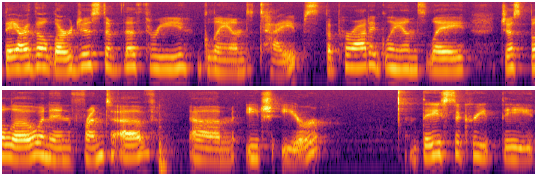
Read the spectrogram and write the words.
They are the largest of the three gland types. The parotid glands lay just below and in front of um, each ear. They secrete the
